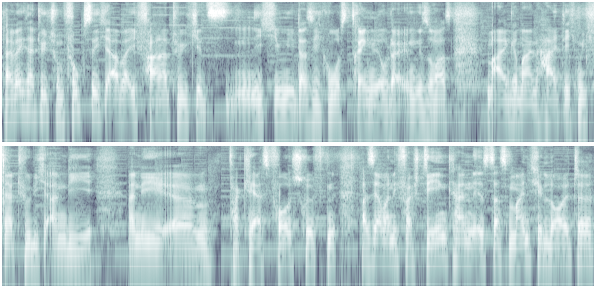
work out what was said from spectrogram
Da wäre ich natürlich schon fuchsig, aber ich fahre natürlich jetzt nicht irgendwie, dass ich groß drängle oder irgendwie sowas. Im Allgemeinen halte ich mich natürlich an die, an die ähm, Verkehrsvorschriften. Was ich aber nicht verstehen kann, ist, dass manche Leute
